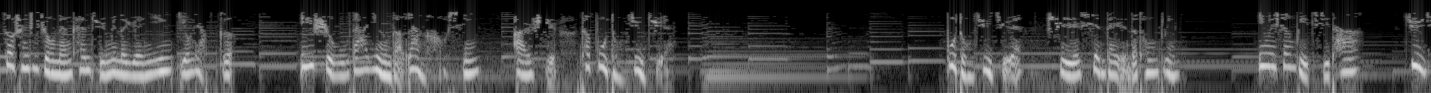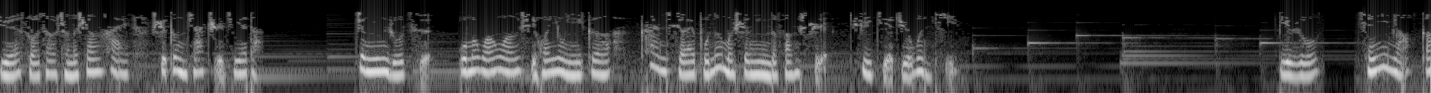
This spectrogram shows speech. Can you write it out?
造成这种难堪局面的原因有两个：一是吴答应的烂好心，二是他不懂拒绝。不懂拒绝是现代人的通病，因为相比其他，拒绝所造成的伤害是更加直接的。正因如此，我们往往喜欢用一个看起来不那么生硬的方式去解决问题，比如。前一秒刚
